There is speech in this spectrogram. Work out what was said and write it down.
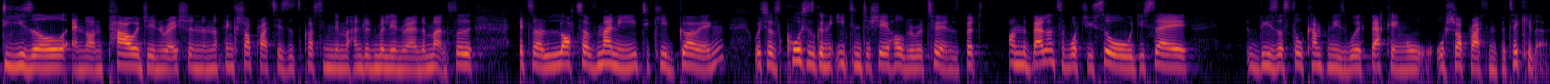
diesel and on power generation. And I think ShopRite says it's costing them 100 million Rand a month. So it's a lot of money to keep going, which of course is going to eat into shareholder returns. But on the balance of what you saw, would you say these are still companies worth backing, or, or ShopRite in particular?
